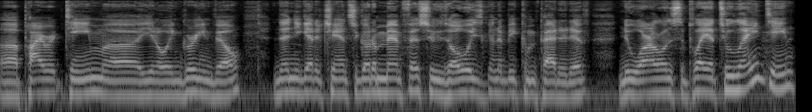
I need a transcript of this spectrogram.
uh, Pirate team, uh, you know, in Greenville. And then you get a chance to go to Memphis, who's always going to be competitive. New Orleans to play a Tulane team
